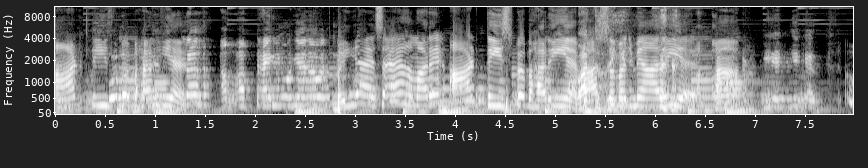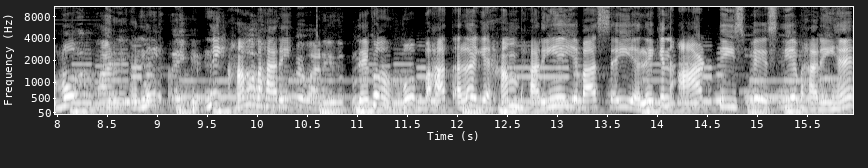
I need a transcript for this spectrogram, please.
आठ तीस पे भारी है? अब अब टाइम हो गया ना भैया ऐसा है हमारे आठ तीस पे भारी है। बात समझ में आ रही है? हाँ। वो नहीं नहीं हम भारी पे भारी हो। देखो वो बात अलग है। हम भारी हैं ये बात सही है लेकिन आठ तीस पे इसलिए भारी हैं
